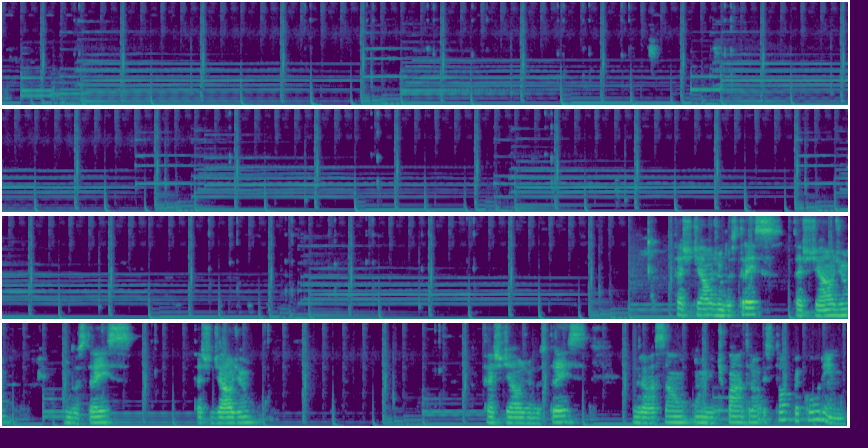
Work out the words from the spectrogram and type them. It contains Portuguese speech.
Teste de áudio, um, dois, três. Teste de áudio, um, dois, três. Teste de áudio. Teste de áudio, um, dois, três. Gravação 1 e 24. Stop recording.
